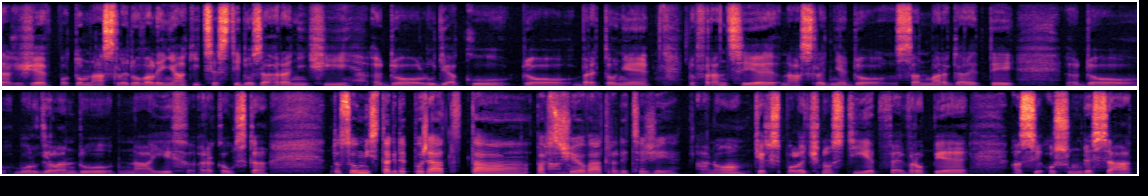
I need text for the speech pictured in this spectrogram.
Takže potom následovaly nějaké cesty do zahraničí, do Luďaku, do Bretoně, do Francie, následně do San Margarety, do Burgelandu na jih Rakouska. To jsou místa, kde pořád ta pašijová tradice žije. Ano, těch společností je v Evropě asi 80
